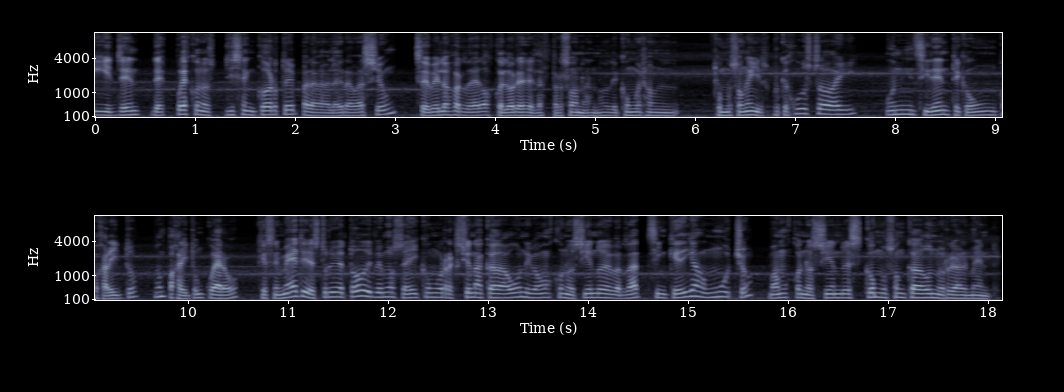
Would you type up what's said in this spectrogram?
y de- después cuando dicen corte para la grabación se ven los verdaderos colores de las personas, ¿no? De cómo son, cómo son ellos, porque justo hay un incidente con un pajarito, un pajarito, un cuervo, que se mete y destruye todo y vemos ahí cómo reacciona cada uno y vamos conociendo de verdad, sin que digan mucho, vamos conociendo es cómo son cada uno realmente,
